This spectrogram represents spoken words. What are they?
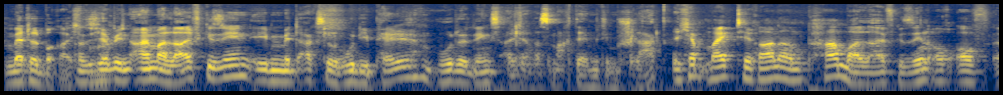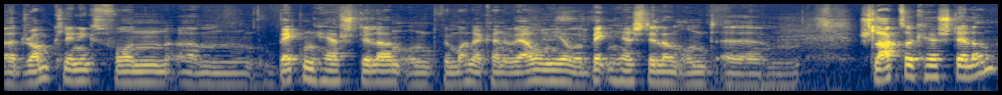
Metal-Bereich Also ich habe ihn einmal live gesehen, eben mit Axel Rudi Pell, wo du denkst, Alter, was macht der mit dem Schlag? Ich habe Mike Terana ein paar Mal live gesehen, auch auf äh, Drum Clinics von ähm, Beckenherstellern und wir machen ja keine Werbung hier, aber Beckenherstellern und ähm, Schlagzeugherstellern.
